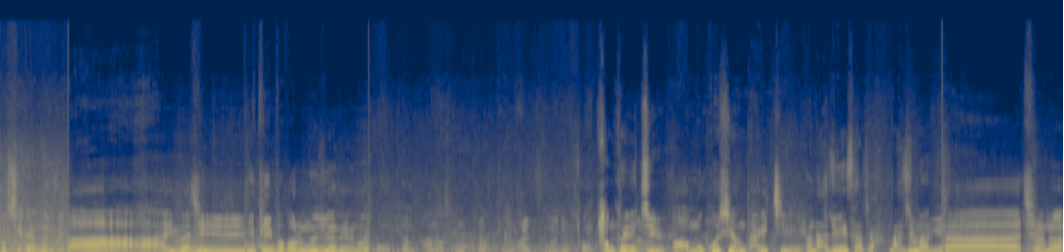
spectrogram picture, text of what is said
꼬시리한 냄새. 아 이거지. 이 비빔밥 바로 넣어줘야 되는데. 송편 파나 송편. 근데 와이프가 요즘 송편. 형편 있지? 아 먹고 시장 다 있지. 아, 나중에 사자. 마지막에. 아 저는.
